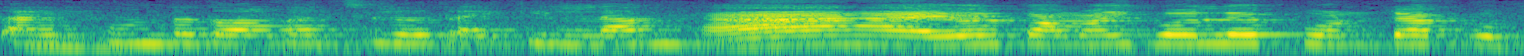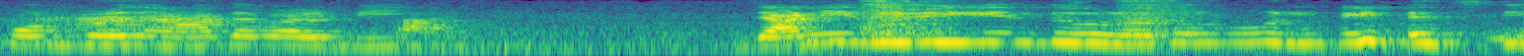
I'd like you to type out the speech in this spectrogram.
তাই ফোনটা দরকার ছিল তাই কিনলাম। হ্যাঁ হ্যাঁ এবার কামাই করলে ফোনটা ফোন করে জানাতে পারবি। জানিয়ে দিবি কিন্তু নতুন ফোন কিনেছি।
